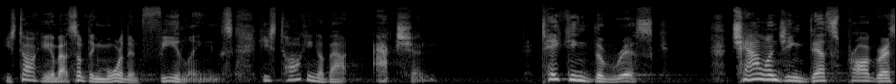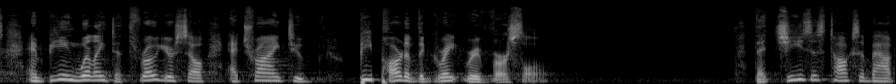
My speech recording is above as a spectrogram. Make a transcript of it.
He's talking about something more than feelings. He's talking about action, taking the risk, challenging death's progress, and being willing to throw yourself at trying to be part of the great reversal that Jesus talks about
